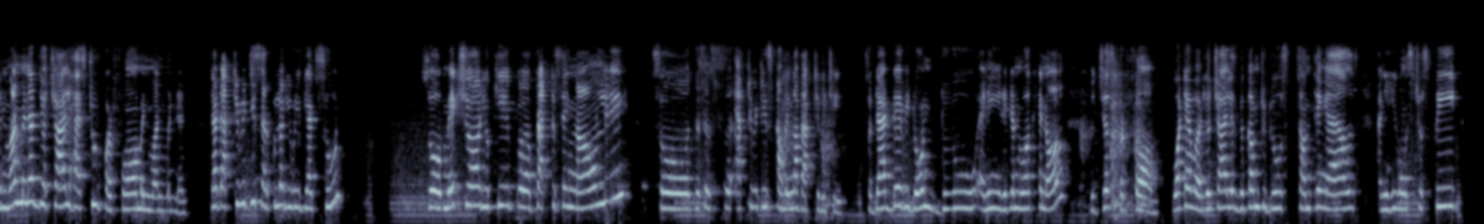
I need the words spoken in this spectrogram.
in one minute, your child has to perform in one minute. That activity circular you will get soon. So make sure you keep uh, practicing now only. So this is uh, activities coming up activity. So that day we don't do any written work and all. We just perform whatever your child has become to do something else and he wants to speak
